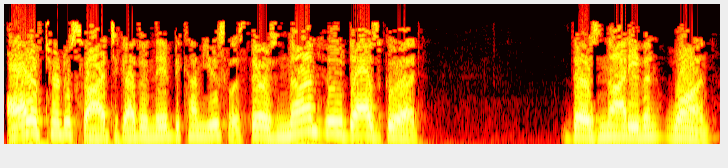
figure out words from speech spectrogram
All have turned aside together and they have become useless. There is none who does good. There is not even one.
